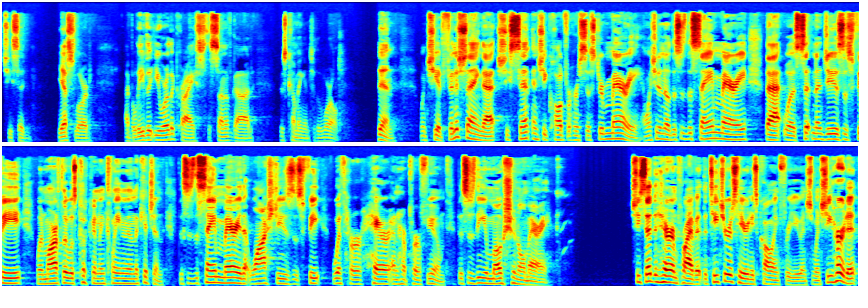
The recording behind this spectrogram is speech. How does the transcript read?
She said, Yes, Lord. I believe that you are the Christ, the Son of God, who's coming into the world. Then, when she had finished saying that, she sent and she called for her sister Mary. I want you to know this is the same Mary that was sitting at Jesus' feet when Martha was cooking and cleaning in the kitchen. This is the same Mary that washed Jesus' feet with her hair and her perfume. This is the emotional Mary. She said to her in private, The teacher is here and he's calling for you. And when she heard it,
